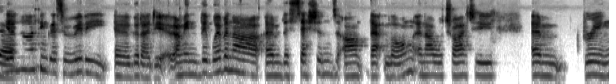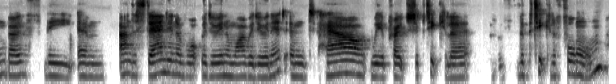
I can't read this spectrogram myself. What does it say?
so. yeah no i think that's a really uh, good idea i mean the webinar um, the sessions aren't that long and i will try to um, bring both the um, understanding of what we're doing and why we're doing it and how we approach a particular the particular form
